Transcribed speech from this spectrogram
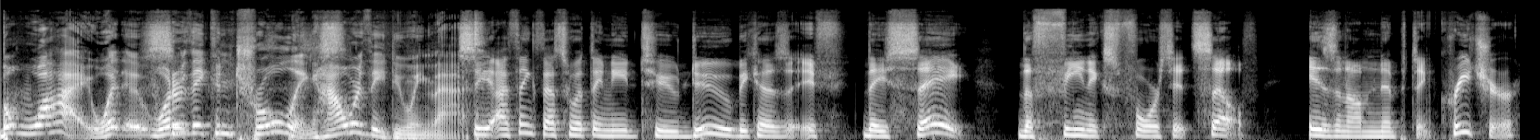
But why? What what are they controlling? How are they doing that? See, I think that's what they need to do because if they say the Phoenix Force itself is an omnipotent creature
